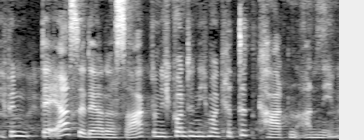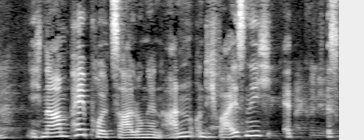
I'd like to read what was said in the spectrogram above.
Ich bin der Erste, der das sagt und ich konnte nicht mal Kreditkarten annehmen. Ich nahm PayPal-Zahlungen an und ich weiß nicht, es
